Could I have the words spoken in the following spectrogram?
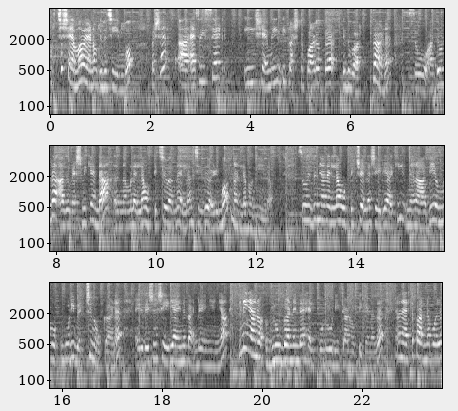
കുറച്ച് ക്ഷമ വേണം ഇത് ചെയ്യുമ്പോൾ. പക്ഷേ ആസ് ഐ സൈഡ് ഈ ക്ഷമയും ഈ കഷ്ടപ്പാടും ഒക്കെ ഇത് വർത്താണ് സോ അതുകൊണ്ട് അത് വിഷമിക്കേണ്ട. നമ്മളെല്ലാം ഒട്ടിച്ച് വന്ന് എല്ലാം ചെയ്ത് കഴിയുമ്പോൾ നല്ല ഭംഗിയുണ്ടാവും. സോ ഇത് ഞാൻ എല്ലാം ഒട്ടിച്ചു എല്ലാം ശരിയാക്കി ഞാൻ ആദ്യം ഒന്ന് കൂടി വെച്ച് നോക്കുകയാണ്. ഏകദേശം ശരിയായി എന്ന് കണ്ടു കഴിഞ്ഞ് കഴിഞ്ഞാൽ ഇനി ഞാൻ ഗ്ലൂ ഗണ്ണിന്റെ ഹെൽപ്പോട് കൂടിയിട്ടാണ് ഒട്ടിക്കുന്നത്. ഞാൻ നേരത്തെ പറഞ്ഞ പോലെ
